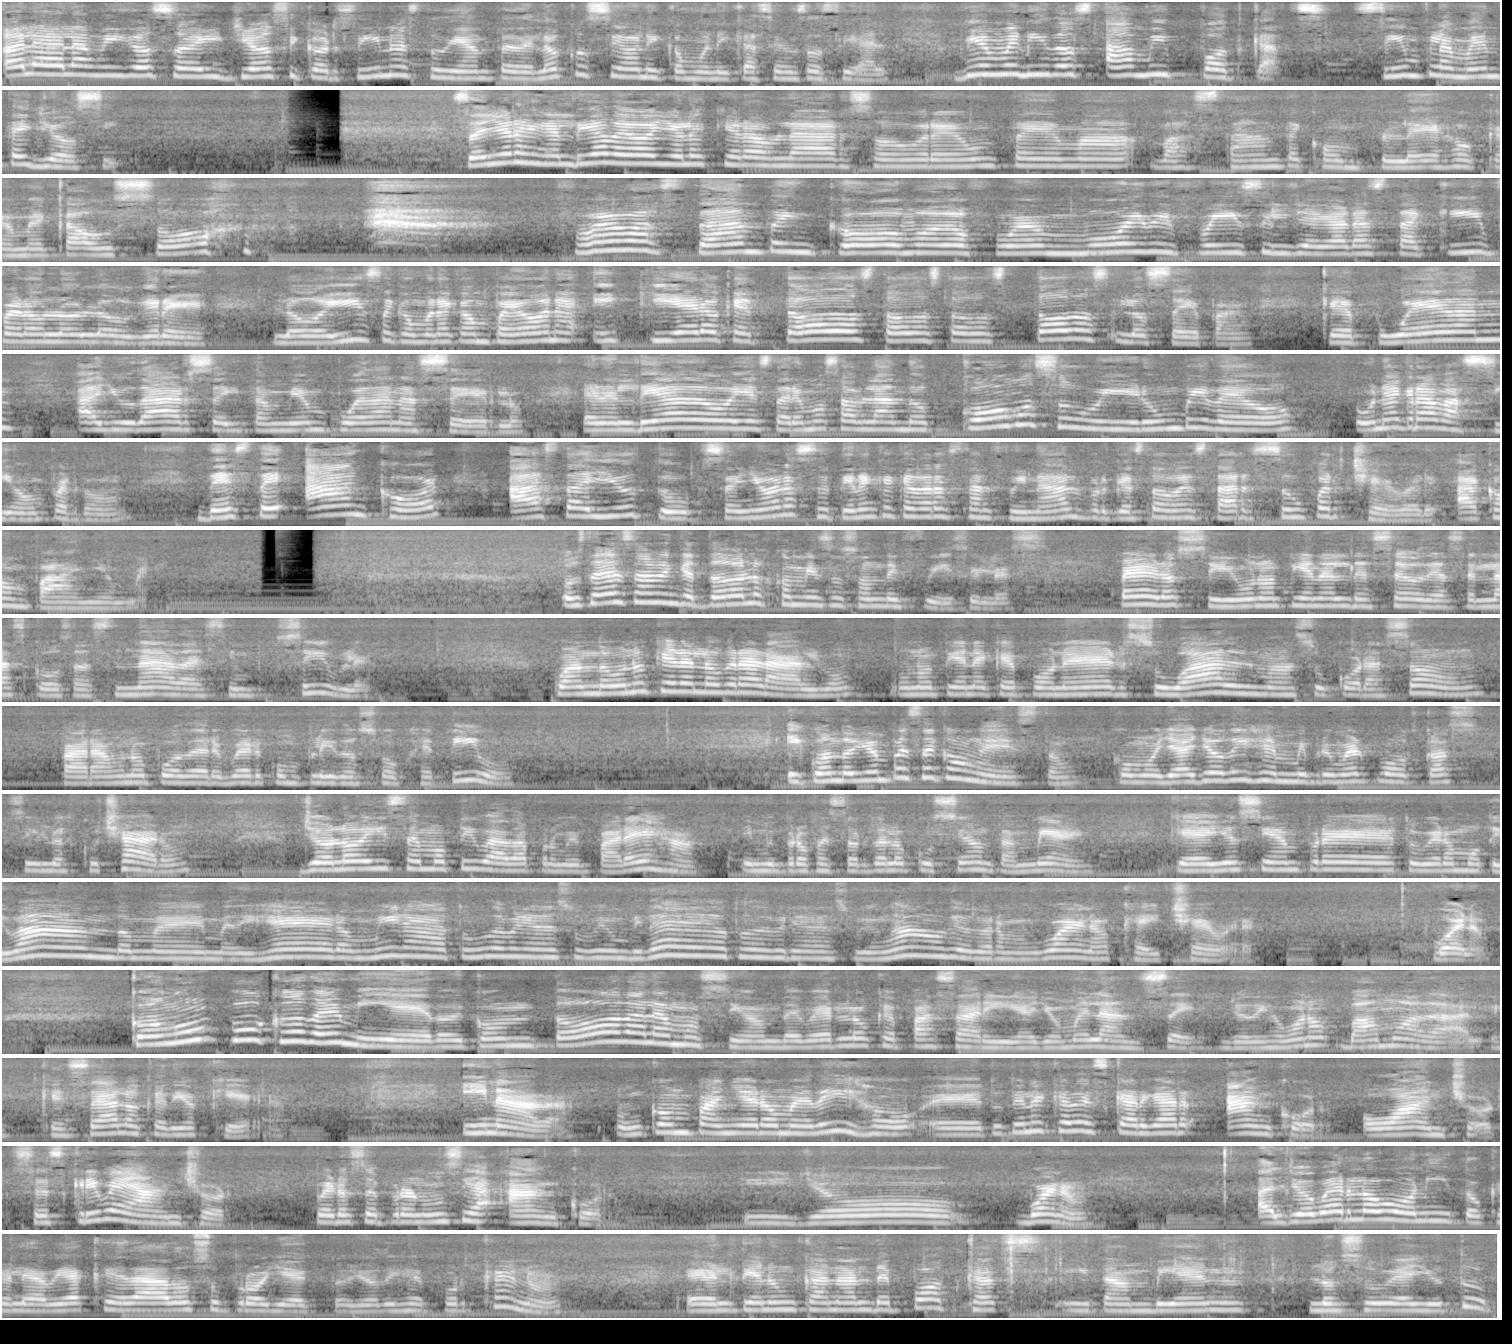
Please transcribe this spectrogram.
Hola, hola amigos, soy Josie Corsino, estudiante de locución y comunicación social. Bienvenidos a mi podcast, simplemente Josie. Señores, en el día de hoy yo les quiero hablar sobre un tema bastante complejo que me causó... fue bastante incómodo, fue muy difícil llegar hasta aquí, pero lo logré. Lo hice como una campeona y quiero que todos, todos, todos, todos lo sepan que puedan ayudarse y también puedan hacerlo. En el día de hoy estaremos hablando cómo subir un video, una grabación, perdón, desde Anchor hasta YouTube. Señores, se tienen que quedar hasta el final porque esto va a estar súper chévere. Acompáñenme. Ustedes saben que todos los comienzos son difíciles, pero si uno tiene el deseo de hacer las cosas, nada es imposible. Cuando uno quiere lograr algo, uno tiene que poner su alma, su corazón, para uno poder ver cumplido su objetivo. Y cuando yo empecé con esto, como ya yo dije en mi primer podcast, si lo escucharon, yo lo hice motivada por mi pareja y mi profesor de locución también, que ellos siempre estuvieron motivándome y me dijeron, mira, tú deberías de subir un video, tú deberías de subir un audio, tú eres muy bueno, ok, chévere. Bueno, con un poco de miedo y con toda la emoción de ver lo que pasaría, yo me lancé. Yo dije, bueno, vamos a darle, que sea lo que Dios quiera. Y nada, un compañero me dijo, eh, tú tienes que descargar Anchor o Anchor. Se escribe Anchor, pero se pronuncia Anchor. Y yo, bueno, al yo ver lo bonito que le había quedado su proyecto, yo dije, ¿por qué no? Él tiene un canal de podcasts y también lo sube a YouTube.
